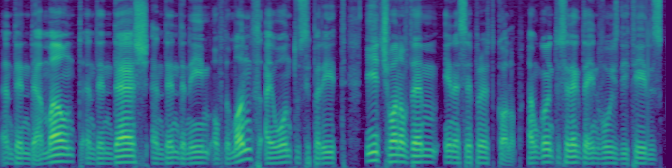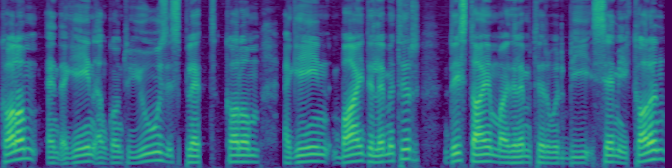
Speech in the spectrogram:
and then the amount and then dash and then the name of the month. I want to separate each one of them in a separate column. I'm going to select the invoice details column and again I'm going to use split column again by delimiter. This time my delimiter will be semicolon.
